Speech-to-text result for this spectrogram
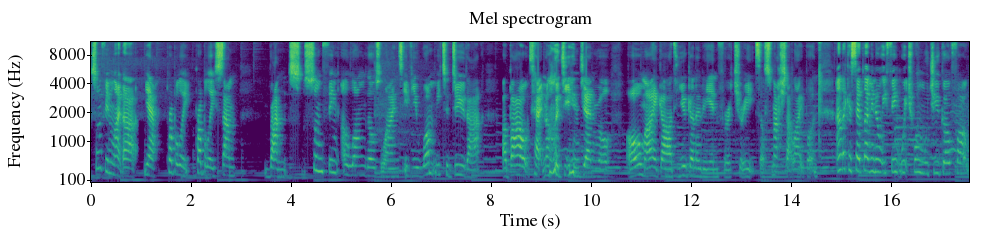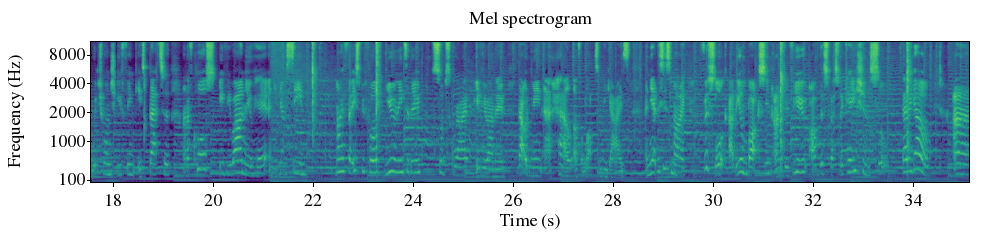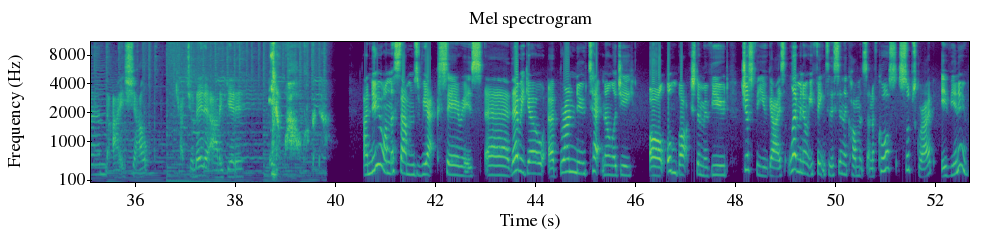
something like that. Yeah, probably probably Sam rants, something along those lines. If you want me to do that about technology in general, oh my god, you're gonna be in for a treat. So smash that like button. And like I said, let me know what you think. Which one would you go for? Which one do you think is better? And of course, if you are new here and you've never seen my face before, you need to do subscribe if you are new. That would mean a hell of a lot to me, guys. And yet, this is my first look at the unboxing and review of the specifications. So, there we go. And I shall catch you later, alligator. In a while, crocodile. A new on the Sam's React series, uh, there we go, a brand new technology all unboxed and reviewed just for you guys. Let me know what you think to this in the comments and of course subscribe if you're new.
